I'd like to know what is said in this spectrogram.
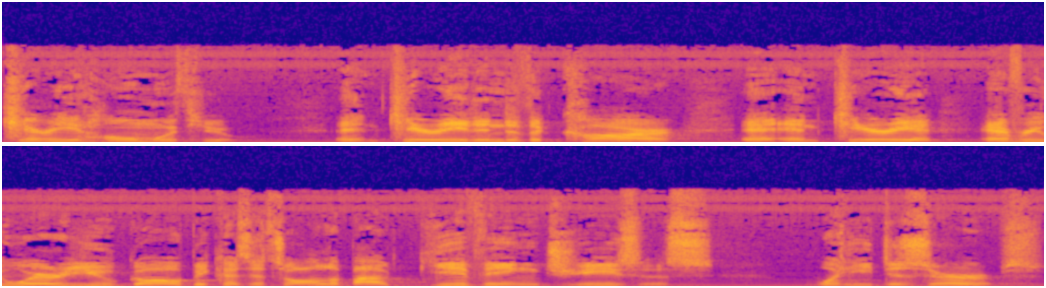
carry it home with you and carry it into the car and, and carry it everywhere you go because it's all about giving Jesus what he deserves.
